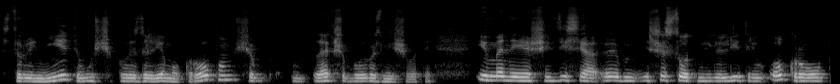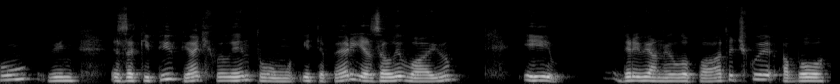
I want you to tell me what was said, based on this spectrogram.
стороні, тому що коли зальємо кропом, щоб легше було розмішувати. І в мене є 60, ем, 600 мл окропу, він закипів 5 хвилин тому. І тепер я заливаю і дерев'яною лопаточкою або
